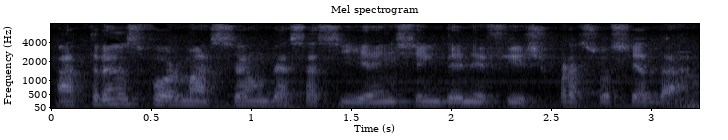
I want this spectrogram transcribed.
a transformação dessa ciência em benefício para a sociedade.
